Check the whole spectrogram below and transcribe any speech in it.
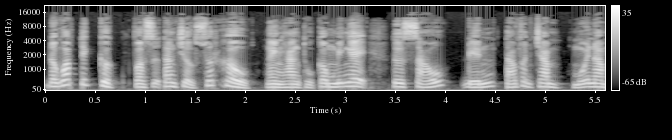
đóng góp tích cực vào sự tăng trưởng xuất khẩu ngành hàng thủ công mỹ nghệ từ 6 đến 8% mỗi năm.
